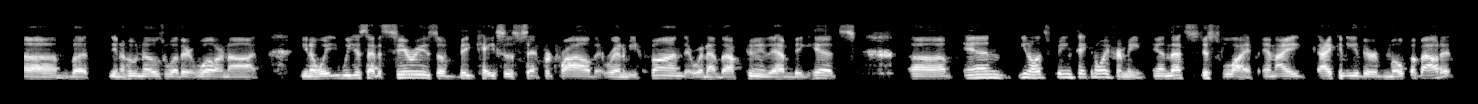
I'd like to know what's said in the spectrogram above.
uh, but you know who knows whether it will or not. You know, we, we just had a series of big cases set for trial that were going to be fun, that we're going to have the opportunity to have big hits, uh, and you know it's being taken away from me, and that's just life. And I I can either mope about it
